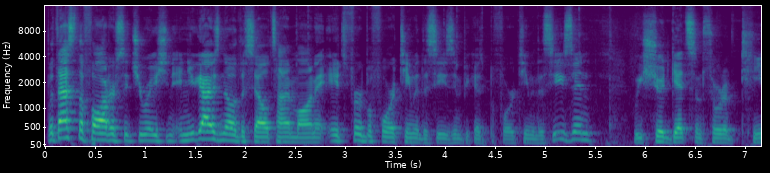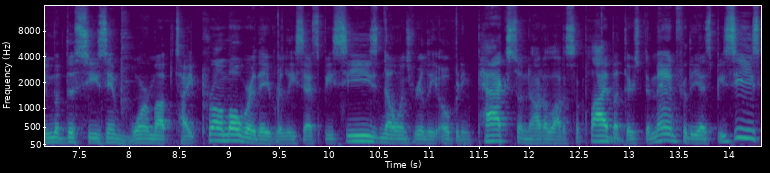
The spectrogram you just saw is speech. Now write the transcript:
But that's the fodder situation, and you guys know the sell time on it. It's for before team of the season because before team of the season, we should get some sort of team of the season warm up type promo where they release SBCs. No one's really opening packs, so not a lot of supply, but there's demand for the SBCs.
